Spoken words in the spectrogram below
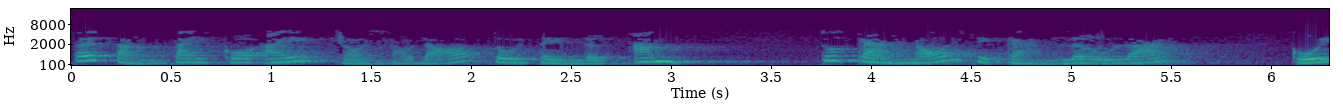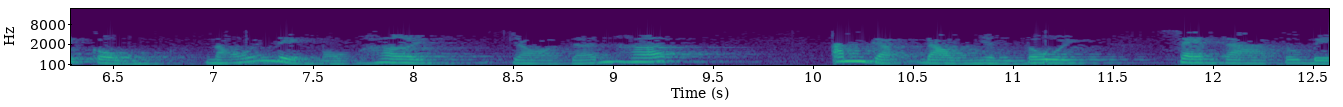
Tới tận tay cô ấy Rồi sau đó tôi tìm được anh. Tôi càng nói thì càng lưu lá Cuối cùng nói liền một hơi cho đến hết. Anh gật đầu nhìn tôi Xem ra tôi bị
